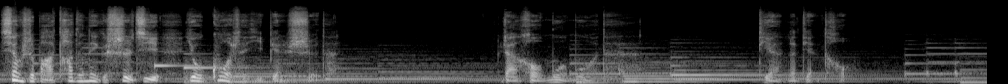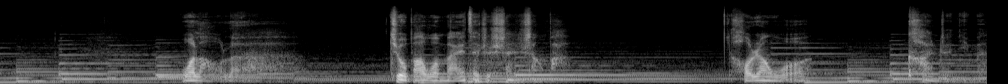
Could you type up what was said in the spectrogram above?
像是把他的那个世纪又过了一遍似的，然后默默的点了点头。我老了，就把我埋在这山上吧，好让我看着你们。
